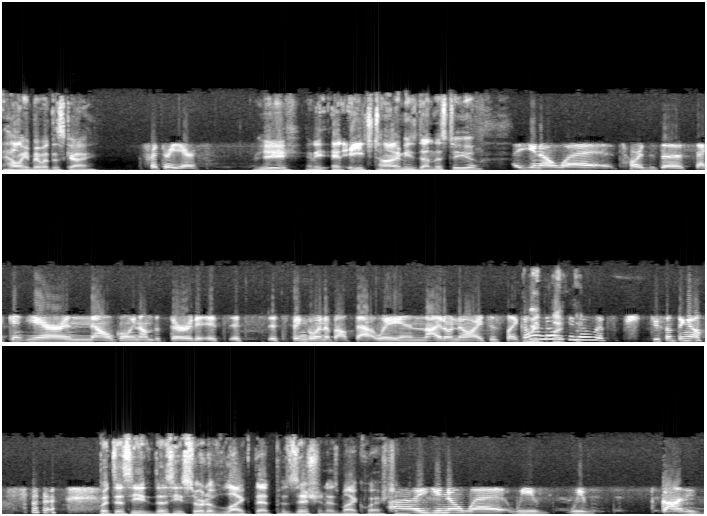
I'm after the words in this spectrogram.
How long you been with this guy? For three years. Yee. And he, and each time he's done this to you? You know what? Towards the second year and now going on the third, it's it's it's been going about that way, and I don't know. I just like, oh Wait, no, I- you know, let's do something else. But does he does he sort of like that position? Is my question. uh, you know what? We've we've gotten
